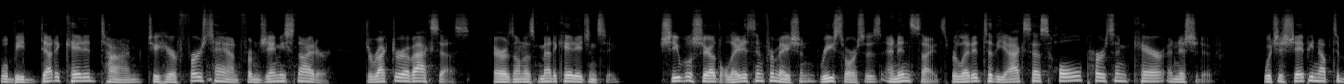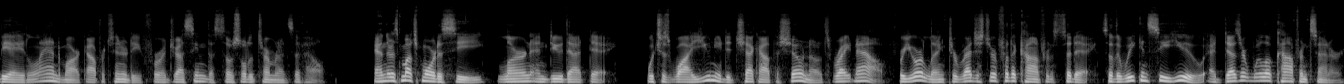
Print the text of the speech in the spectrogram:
will be dedicated time to hear firsthand from Jami Snyder, Director of AHCCCS, Arizona's Medicaid agency, She will share the latest information, resources, and insights related to the AHCCCS Whole Person Care Initiative, which is shaping up to be a landmark opportunity for addressing the social determinants of health. And there's much more to see, learn, and do that day, which is why you need to check out the show notes right now for your link to register for the conference today so that we can see you at Desert Willow Conference Center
